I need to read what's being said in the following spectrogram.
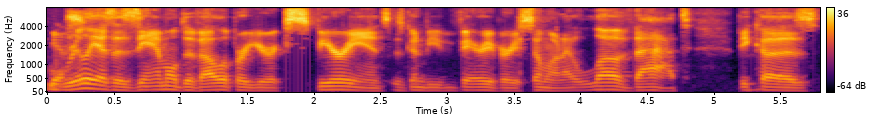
yes. really as a XAML developer, your experience is going to be very, very similar. And I love that because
